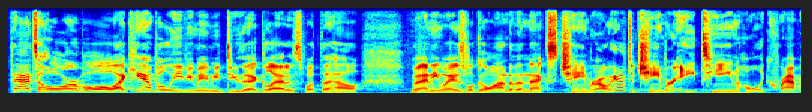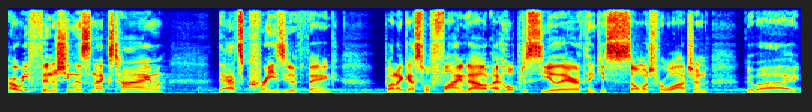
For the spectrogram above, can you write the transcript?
That's horrible. I can't believe you made me do that, GLaDOS. What the hell? But anyways, we'll go on to the next chamber. Are we up to chamber 18? Holy crap. Are we finishing this next time? That's crazy to think. But I guess we'll find out. I hope to see you there. Thank you so much for watching. Goodbye.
